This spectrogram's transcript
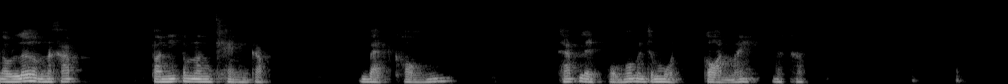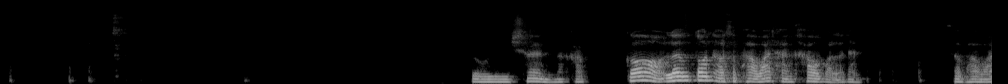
เราเริ่มนะครับ ตอนนี้กำลังแข่งกับแบตของแท็บเล็ตผมว่ามันจะหมดก่อนไหมนะครับ solution นะครับ ก็เริ่มต้นเอาสภาวะทางเข้าก่อนแล้วกัน สภาวะ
